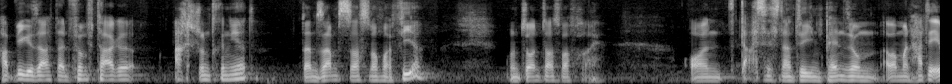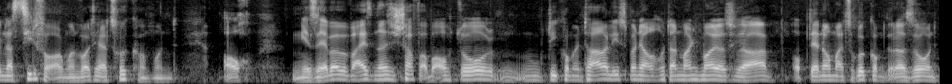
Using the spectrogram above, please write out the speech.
habe, wie gesagt, dann fünf Tage acht Stunden trainiert, dann samstags nochmal vier und sonntags war frei. Und das ist natürlich ein Pensum, aber man hatte eben das Ziel vor Augen, man wollte ja zurückkommen und auch mir selber beweisen, dass ich es schaffe, aber auch so, die Kommentare liest man ja auch dann manchmal, dass, ja, ob der nochmal zurückkommt oder so. Und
